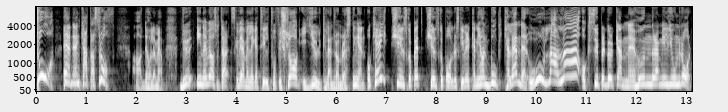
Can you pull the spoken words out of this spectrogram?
då är det en katastrof! Ja, det håller jag med om. Du, innan vi avslutar ska vi även lägga till två förslag i julkalenderomröstningen. Okej? Okay? Kylskåpet, Kylskåp Ålder skriver “Kan ni ha en bokkalender?” Oh la la! Och Supergurkan eh, 100 miljoner år.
